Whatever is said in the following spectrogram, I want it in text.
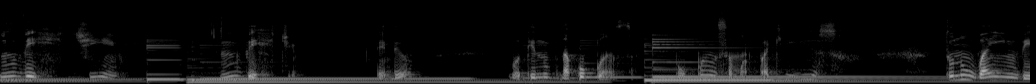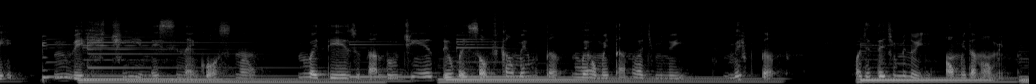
investir. Invertir. Entendeu? Botei no, na poupança. Poupança, mano, pra que isso? Tu não vai inver investir nesse negócio, não. Não vai ter resultado. O dinheiro teu vai só ficar o mesmo tanto. Não vai aumentar, não vai diminuir. O mesmo tanto. Pode até diminuir. Aumenta, não aumenta.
